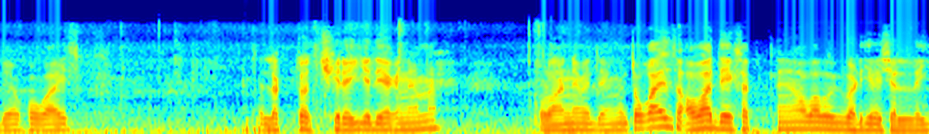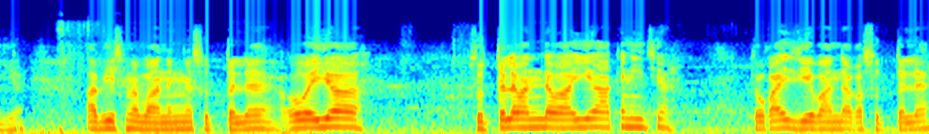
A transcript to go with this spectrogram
देखो गाइस लग तो अच्छी रही है देखने में। उड़ाने में देंगे। तो गाइस हवा देख सकते हैं। हवा भी बढ़िया चल रही है। अभी इसमें बांधेंगे सुतले ओ भैया सुतले बंदे आइए आके नीचे। तो गाइज़ ये बांधा का सुतल है,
